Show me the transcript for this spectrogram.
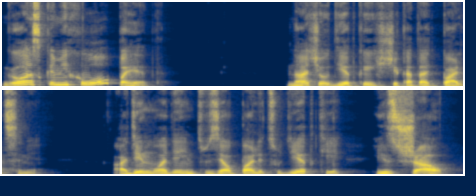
глазками хлопает. Начал детка их щекотать пальцами. Один младенец взял палец у детки и сжал.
